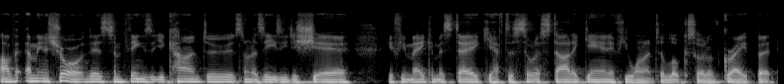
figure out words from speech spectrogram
I've, I mean, sure, there's some things that you can't do. It's not as easy to share. If you make a mistake, you have to sort of start again if you want it to look sort of great. But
